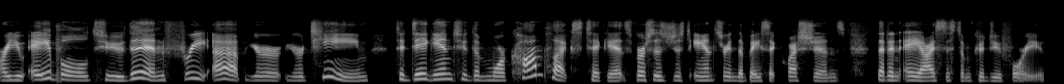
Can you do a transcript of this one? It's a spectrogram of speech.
are you able to then free up your your team to dig into the more complex tickets versus just answering the basic questions that an ai system could do for you?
